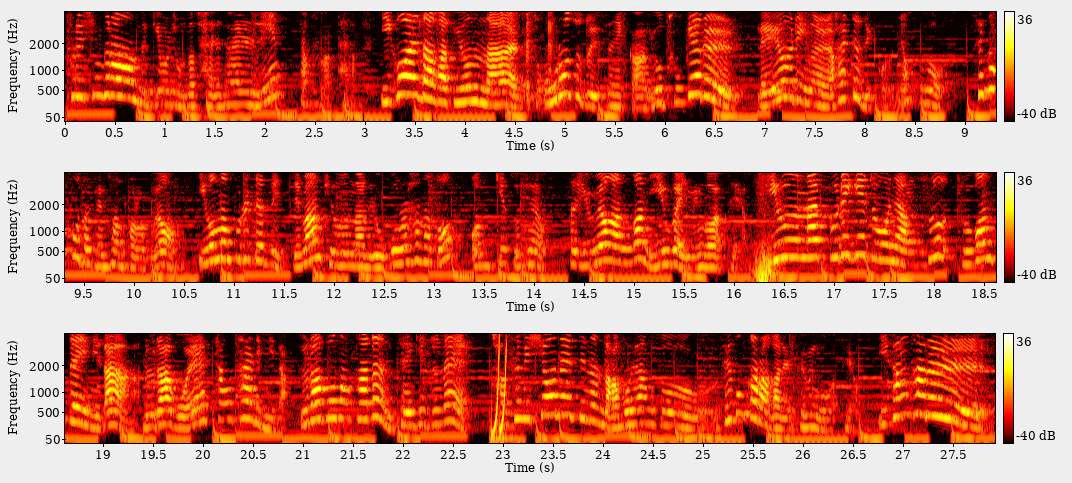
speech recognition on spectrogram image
풀의 싱그러운 느낌을 좀 더 잘 살린 향수 같아요. 이거에다가 비 오는 날 Eau Rose도 있으니까 이 두 개를 layering을 할 때도 있거든요. 그래서 생각보다 괜찮더라고요. 이것만 뿌릴 때도 있지만 비 오는 날 요거를 하나 더 얹기도 해요. 유명한 건 이유가 있는 것 같아요. 비 오는 날 뿌리기 좋은 향수 두 번째입니다. Le Labo의 Santal입니다. Le Labo Santal은 제 기준에 가슴이 시원해지는 나무 향수 세 손가락 안에 드는 것 같아요. 이 Santal을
